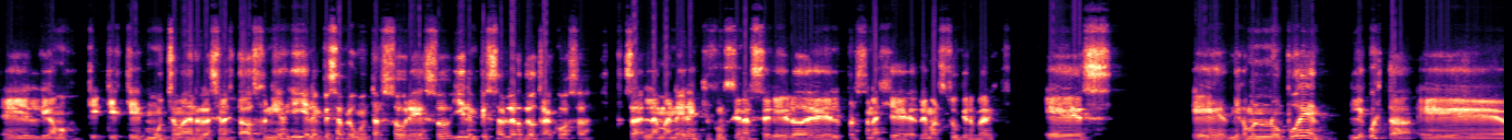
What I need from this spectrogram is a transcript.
el, digamos, que, que, es mucho más en relación a Estados Unidos, y ella le empieza a preguntar sobre eso y él empieza a hablar de otra cosa. La manera en que funciona el cerebro del personaje de Mark Zuckerberg es, eh, digamos, no puede, le cuesta, eh,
